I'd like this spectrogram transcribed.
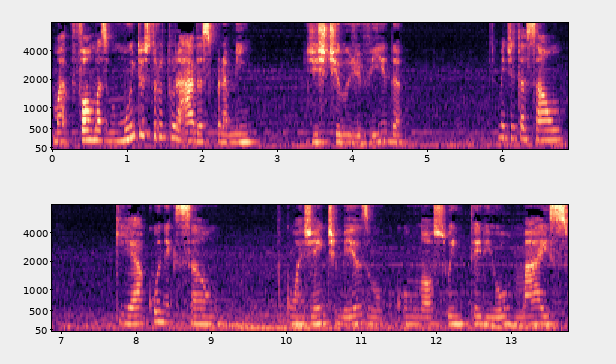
uma, formas muito estruturadas para mim de estilo de vida. Meditação, que é a conexão com a gente mesmo, com o nosso interior mais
